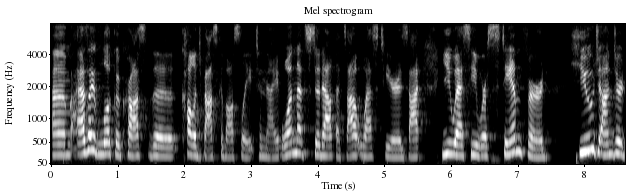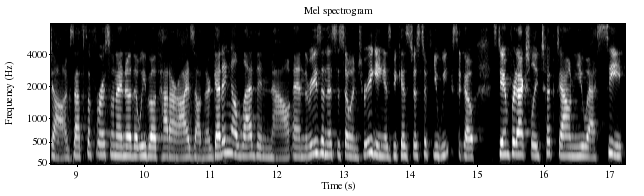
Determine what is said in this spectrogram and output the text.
Um, as I look across the college basketball slate tonight, one that stood out that's out west here is at USC, where Stanford huge underdogs. That's the first one I know that we both had our eyes on. They're getting 11 now. And the reason this is so intriguing is because just a few weeks ago, Stanford actually took down USC,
